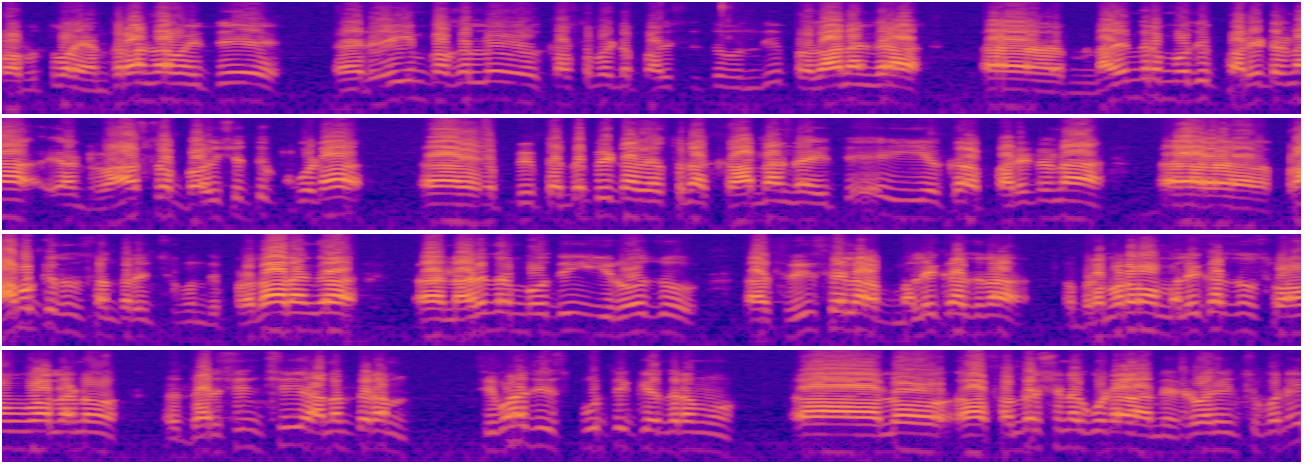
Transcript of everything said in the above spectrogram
ప్రభుత్వ యంత్రాంగం అయితే ఆ, కష్టపడ్డ పరిస్థితి ఉంది. ప్రధానంగా నరేంద్ర మోదీ పర్యటన రాష్ట్ర భవిష్యత్తుకు కూడా పెద్దపీట అయితే ఈ యొక్క పర్యటన ఆ, ప్రాముఖ్యతను సంతరించుకుంది. ప్రధానంగా నరేంద్ర మోదీ ఈ రోజు శ్రీశైల మల్లికార్జున భ్రమరమ మల్లికార్జున స్వామి వారిను దర్శించి అనంతరం శివాజీ స్ఫూర్తి కేంద్రం లో సందర్శన కూడా నిర్వహించుకొని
